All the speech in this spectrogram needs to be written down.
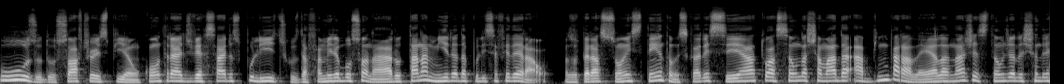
O uso do software espião contra adversários políticos da família Bolsonaro está na mira da Polícia Federal. As operações tentam esclarecer a atuação da chamada ABIN paralela na gestão de Alexandre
